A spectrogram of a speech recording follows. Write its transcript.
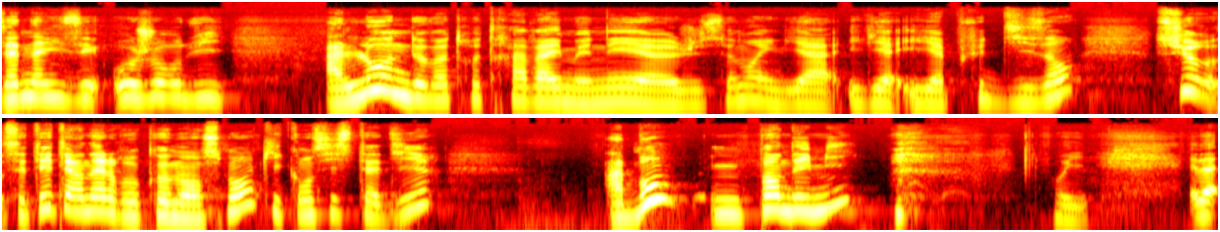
analysez aujourd'hui à l'aune de votre travail mené euh, justement il y a plus de dix ans sur cet éternel recommencement qui consiste à dire Ah bon, une pandémie? Oui. Eh ben,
